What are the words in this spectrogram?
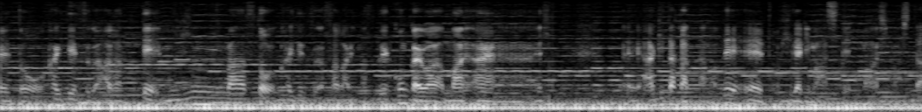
えーと、回転数が上がって、右に回すと回転数が下がります。で、今回は、まあ、えーえー上げたかったので、えーと、左回しで回しました。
